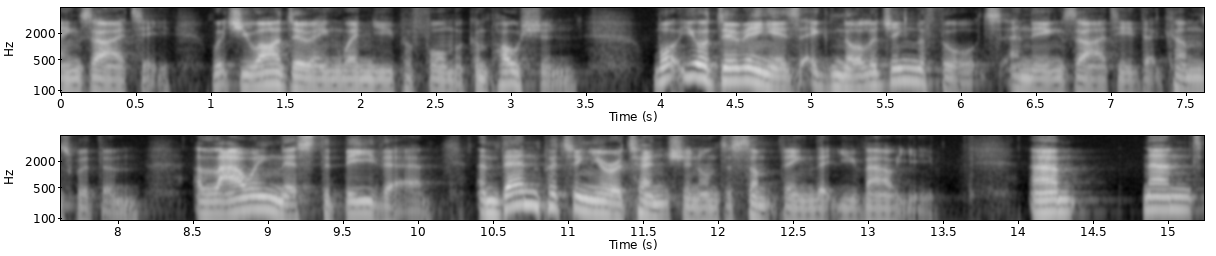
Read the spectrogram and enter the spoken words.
anxiety, which you are doing when you perform a compulsion. What you're doing is acknowledging the thoughts and the anxiety that comes with them, allowing this to be there, and then putting your attention onto something that you value. Um, and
